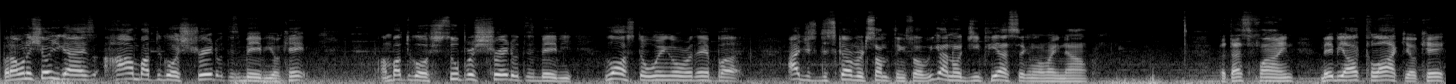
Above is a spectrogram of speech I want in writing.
But i want to show you guys how i'm about to go straight with this baby okay? I'm about to go super straight with this baby. Lost the wing over there but i just discovered something. So we got no gps signal right now but that's fine. Maybe i'll clock you okay?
